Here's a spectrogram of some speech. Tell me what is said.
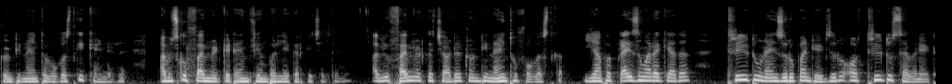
ट्वेंटी नाइन्थ ऑफ़ अगस्त की कैंडल है। अब इसको फाइव मिनट के टाइम फ्रेम पर लेकर के चलते हैं। अब ये फाइव मिनट का चार्ट है ट्वेंटी नाइन्थ ऑफ़ अगस्त का। यहाँ पर प्राइस हमारा क्या था? Three two nine zero point eight zero और three two seven eight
